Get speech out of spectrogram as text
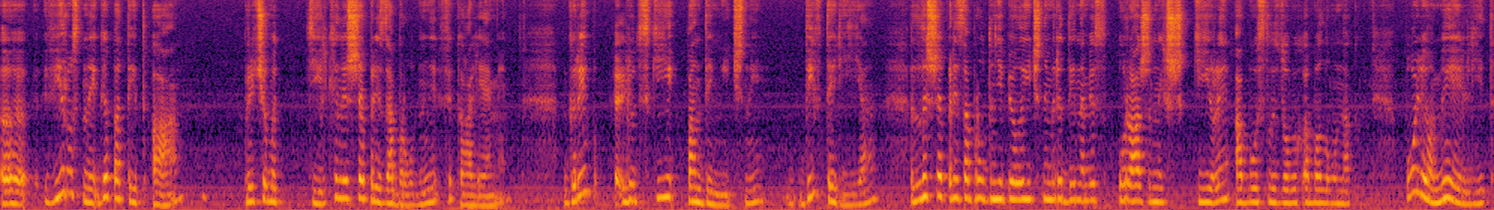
е, вірусний гепатит А, причому тільки лише при забрудненні фекаліями, грип людський пандемічний, дифтерія, лише при забрудненні біологічними рідинами з уражених шкіри або слизових оболонок, поліоміеліт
